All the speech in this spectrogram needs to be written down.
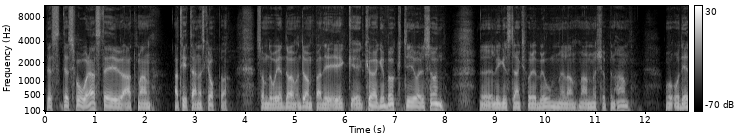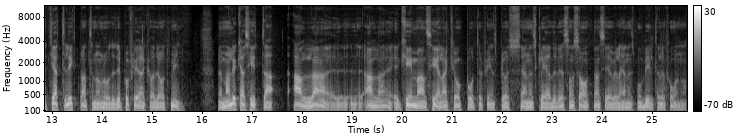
Det, det svåraste är ju att, man, att hitta hennes kropp, va? som då är dumpad i, i Kögebukt i Öresund Eh, Eh, ligger strax före bron mellan Malmö och Köpenhamn. Och, och det är ett jättelikt vattenområde, det är på flera kvadratmil. Men man lyckas hitta alla, eh, alla eh, Kimmans hela kropp återfinns plus hennes kläder. Det som saknas är väl hennes mobiltelefon.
